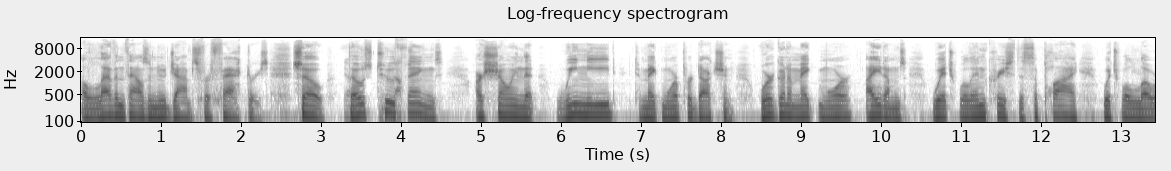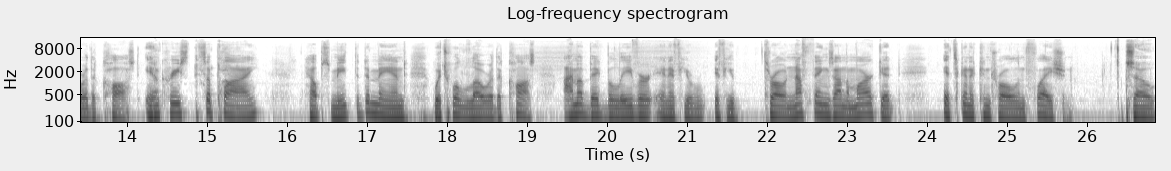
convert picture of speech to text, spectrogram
11,000 new jobs for factories. So, those two things are showing that we need to make more production. We're going to make more items, which will increase the supply, which will lower the cost. Increase the supply helps meet the demand, which will lower the cost. I'm a big believer in if you if you throw enough things on the market, it's going to control inflation. So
